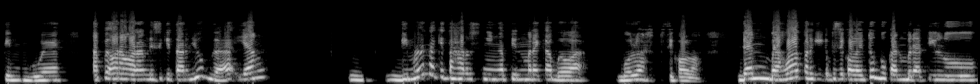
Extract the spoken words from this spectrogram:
tim gue, tapi orang-orang di sekitar juga yang di mana kita harus ngingetin mereka bahwa boleh harus ke psikolog dan bahwa pergi ke psikolog itu bukan berarti lu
